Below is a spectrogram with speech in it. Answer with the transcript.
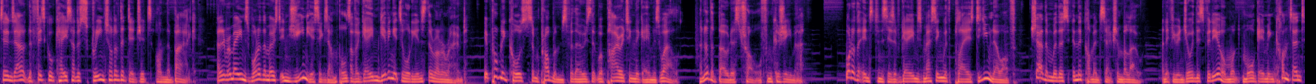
Turns out the physical case had a screenshot of the digits on the back, and it remains one of the most ingenious examples of a game giving its audience the runaround. It probably caused some problems for those that were pirating the game as well, another bonus troll from Kojima. What other instances of games messing with players do you know of? Share them with us in the comments section below. And if you enjoyed this video and want more gaming content,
